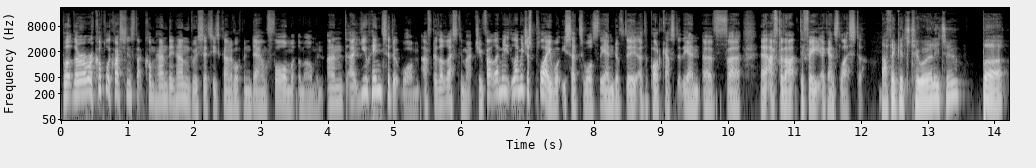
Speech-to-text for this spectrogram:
but there are a couple of questions that come hand in hand with City's kind of up and down form at the moment, and uh, you hinted at one after the Leicester match. In fact, let me let me just play what you said towards the end of the of the podcast at the end of uh, uh, after that defeat against Leicester. I think it's too early to, but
